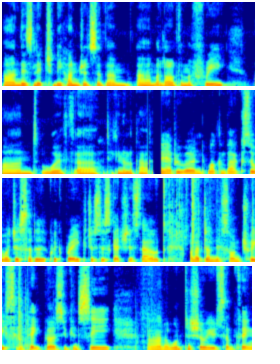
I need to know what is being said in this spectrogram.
and there's literally hundreds of them. Um, a lot of them are free and worth uh, taking a look at. Hey everyone, welcome back. So I just had a quick break just to sketch this out and I've done this on tracing paper as you can see and I want to show you something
